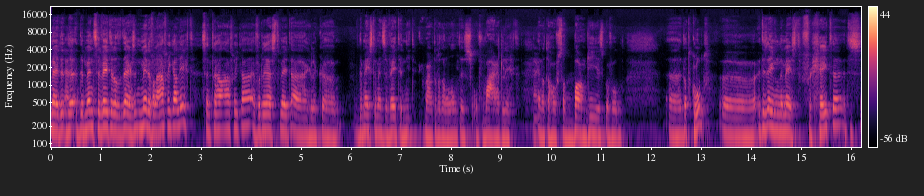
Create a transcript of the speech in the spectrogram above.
Nee, de, de, de, mensen weten dat het ergens in het midden van Afrika ligt, Centraal-Afrika. En voor de rest weten eigenlijk, uh, de meeste mensen weten niet überhaupt dat het een land is of waar het ligt. Nee. En dat de hoofdstad Bangui is bijvoorbeeld. Uh, dat klopt. Uh, het is een van de meest vergeten. Het is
